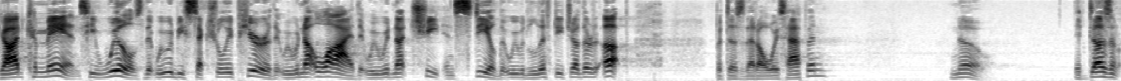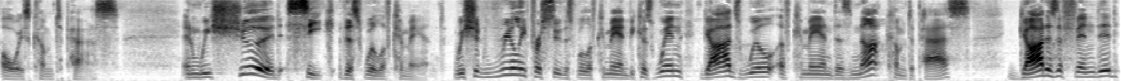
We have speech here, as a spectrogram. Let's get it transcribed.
God commands, He wills that we would be sexually pure, that we would not lie, that we would not cheat and steal, that we would lift each other up. But does that always happen? No. It doesn't always come to pass. And we should seek this will of command. We should really pursue this will of command because when God's will of command does not come to pass, God is offended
